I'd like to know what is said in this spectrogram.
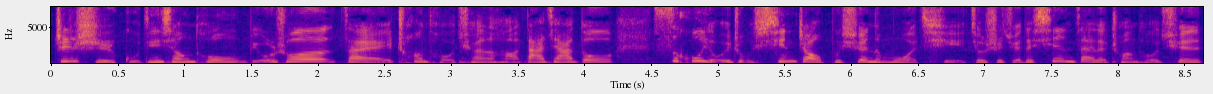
真是古今相通。比如说在创投圈哈，大家都似乎有一种心照不宣的默契，就是觉得现在的创投圈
